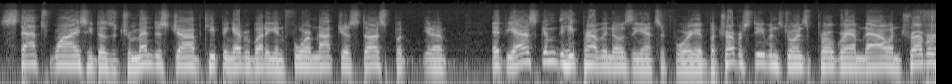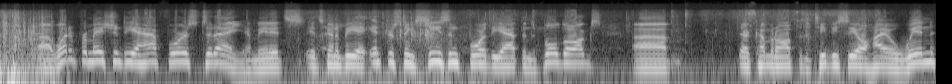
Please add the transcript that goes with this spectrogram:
stats wise. He does a tremendous job keeping everybody informed, not just us, but you know if you ask him, he probably knows the answer for you. But Trevor Stevens joins the program now. And Trevor, uh, what information do you have for us today? I mean, it's it's going to be an interesting season for the Athens Bulldogs. Uh, they're coming off of the TVC Ohio win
